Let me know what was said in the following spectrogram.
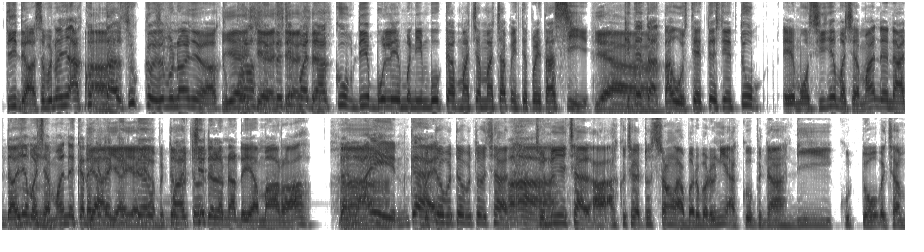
Tidak, sebenarnya aku Ah. tak suka sebenarnya. Aku Yes, perang yes, status ni yes, pada yes. aku dia boleh menimbulkan macam-macam interpretasi. Ya. Kita tak tahu statusnya tu emosinya macam mana, nadanya macam mana. Kadang-kadang ya, ya, kita ya. Betul, baca betul. dalam nada yang marah dan Ha. lain kan. Betul betul betul Chal. Ha. Contohnya Chal, ah, aku cakap terus terang lah baru-baru ni aku pernah dikutuk macam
